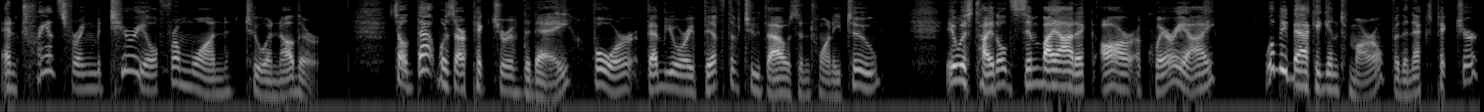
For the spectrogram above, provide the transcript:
and transferring material from one to another. So that was our picture of the day for February 5th of 2022. It was titled Symbiotic R Aquarii. We'll be back again tomorrow for the next picture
